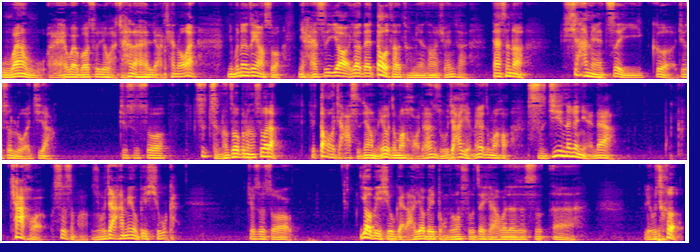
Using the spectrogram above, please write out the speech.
五万五，哎，外包出去我赚了两千多万。你不能这样说，你还是要要在道德层面上宣传。但是呢，下面这一个就是逻辑啊，就是说，是只能做不能说的。就道家实际上没有这么好，但是儒家也没有这么好。史记那个年代啊，恰好是什么？儒家还没有被修改，就是说要被修改了，要被董仲舒这些或者是是呃刘彻，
